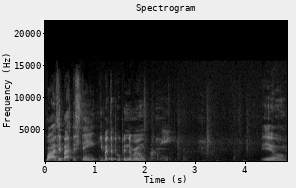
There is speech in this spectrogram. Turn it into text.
Why is it about to stink? You about to poop in the room? My feet. Ew.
